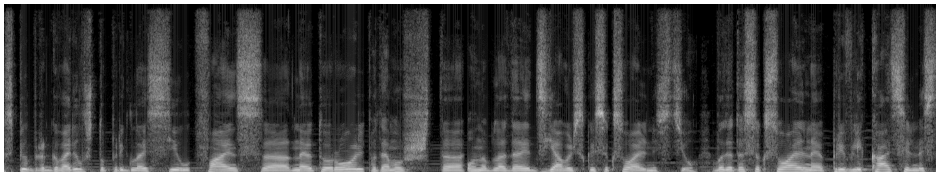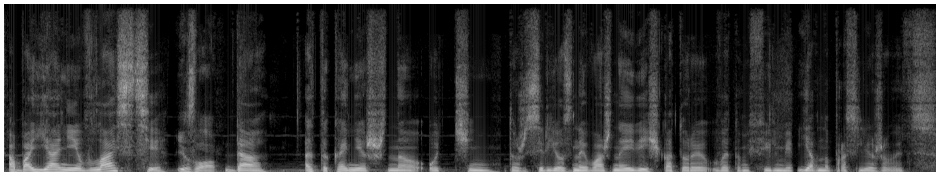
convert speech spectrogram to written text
Спилберг говорил, что пригласил Файнса на эту роль, потому что он обладает дьявольской сексуальностью. Вот эта сексуальность сексуальная привлекательность, обаяние власти. И зла. Да, это, конечно, очень тоже серьезная и важная вещь, которая в этом фильме явно прослеживается.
